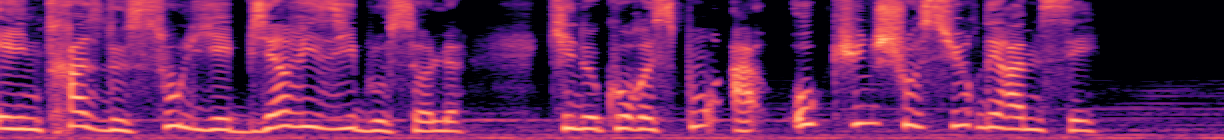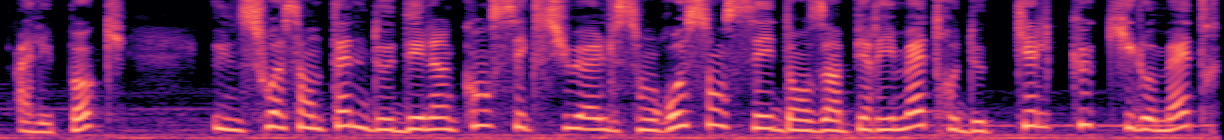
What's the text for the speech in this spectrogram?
et une trace de soulier bien visible au sol, qui ne correspond à aucune chaussure des Ramsey. À l'époque, une soixantaine de délinquants sexuels sont recensés dans un périmètre de quelques kilomètres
